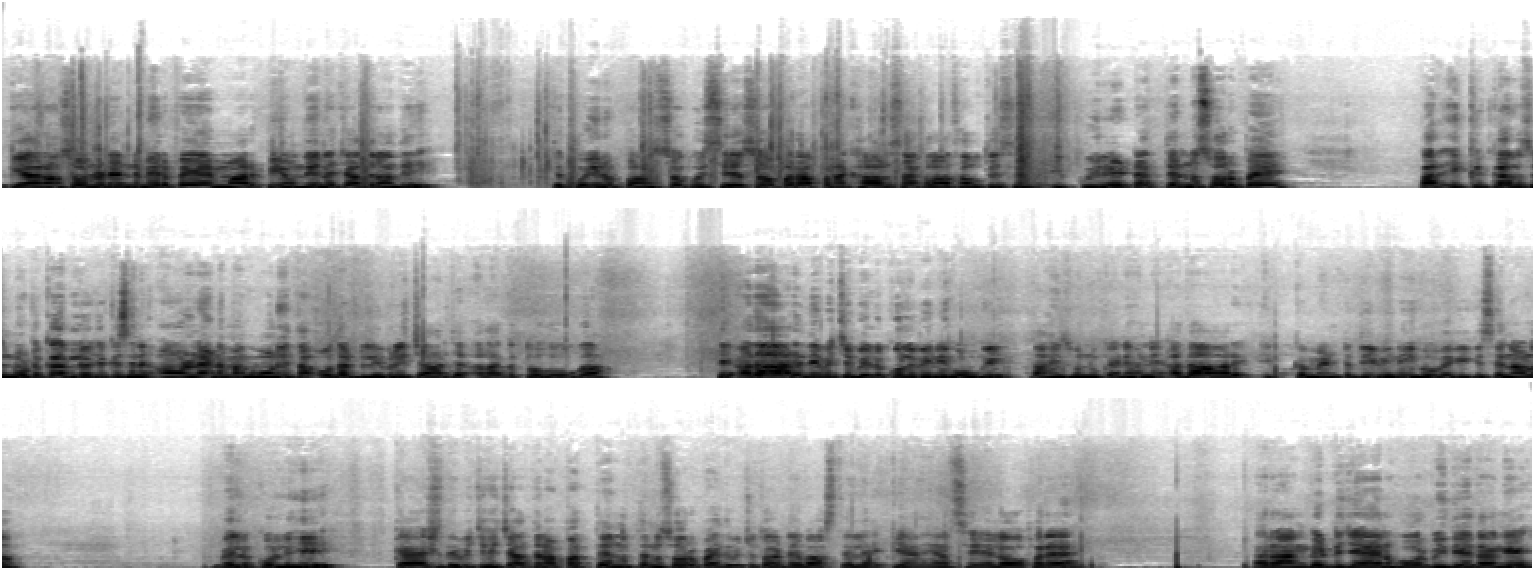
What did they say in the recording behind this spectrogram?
1199 ਰੁਪਏ ਐਮਆਰਪੀ ਆਉਂਦੇ ਨੇ ਚਾਦਰਾਂ ਦੀ ਤੇ ਕੋਈ ਨੂੰ 500 ਕੋਈ 600 ਪਰ ਆਪਣਾ ਖਾਲਸਾ ਕਲਾਥ ਹਾਊਸ ਤੇ ਸਿਰਫ ਇੱਕੋ ਹੀ ਰੇਟ ਹੈ 300 ਰੁਪਏ। ਪਰ ਇੱਕ ਗੱਲ ਤੁਸੀਂ ਨੋਟ ਕਰ ਲਿਓ, ਜੇ ਕਿਸੇ ਨੇ ਆਨਲਾਈਨ ਮੰਗਵਾਉਣੀ ਤਾਂ ਉਹਦਾ ਡਿਲੀਵਰੀ ਚਾਰਜ ਅਲੱਗ ਤੋਂ ਹੋਊਗਾ ਤੇ ਆਧਾਰ ਇਹਦੇ ਵਿੱਚ ਬਿਲਕੁਲ ਵੀ ਨਹੀਂ ਹੋਊਗੀ, ਤਾਂ ਹੀ ਤੁਹਾਨੂੰ ਕਹਿੰਦੇ ਹੁੰਦੇ ਆਧਾਰ 1 ਮਿੰਟ ਦੀ ਵੀ ਨਹੀਂ ਹੋਵੇਗੀ ਕਿਸੇ ਨਾਲ। ਬਿਲਕੁਲ ਹੀ ਕੈਸ਼ ਦੇ ਵਿੱਚ ਇਹ ਚਾਦਰ, ਆਪਾਂ 3-300 ਰੁਪਏ ਦੇ ਵਿੱਚ ਤੁਹਾਡੇ ਵਾਸਤੇ ਲੈ ਕੇ ਆਏ ਆ ਸੇਲ ਆਫਰ ਹੈ। ਰੰਗ ਡਿਜ਼ਾਈਨ ਹੋਰ ਵੀ ਦੇ ਦਾਂਗੇ।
